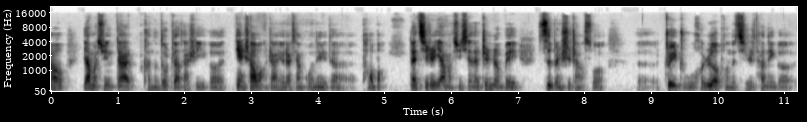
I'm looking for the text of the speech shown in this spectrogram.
然后，亚马逊大家可能都知道，它是一个电商网站，有点像国内的淘宝。但其实，亚马逊现在真正被资本市场所呃追逐和热捧的，其实它那个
